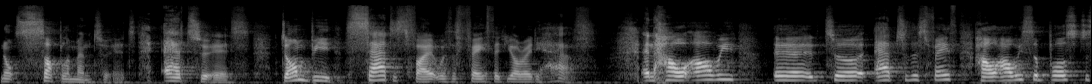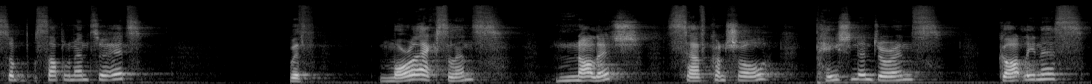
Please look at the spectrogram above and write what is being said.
No, supplement to it, add to it. Don't be satisfied with the faith that you already have. And how are we uh, to add to this faith? How are we supposed to su- supplement to it? With moral excellence, knowledge, self control, patient endurance, godliness,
